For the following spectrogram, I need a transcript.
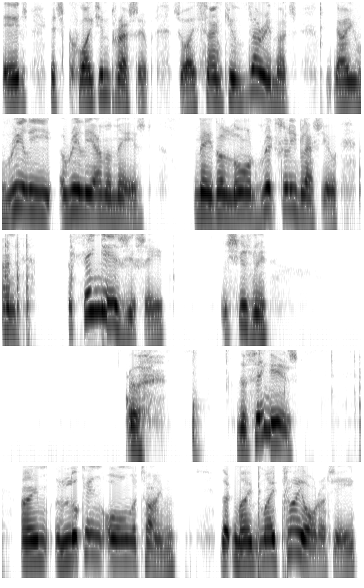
page it's quite impressive. So I thank you very much. I really, really am amazed. May the Lord richly bless you. And the thing is, you see, excuse me. Uh, the thing is, I'm looking all the time that my, my priority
